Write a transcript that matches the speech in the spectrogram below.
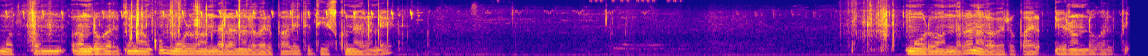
మొత్తం రెండు కలిపి నాకు మూడు వందల నలభై రూపాయలు అయితే తీసుకున్నారండి. మూడు వందల నలభై రూపాయలు ఈ రెండు కలిపి.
